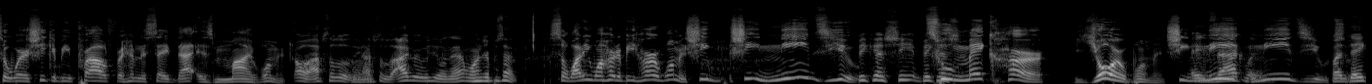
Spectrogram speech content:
to where she could be proud for him to say that is my woman. Oh, absolutely, absolutely. I agree with you on that, 100. percent So why do you want her to be her woman? She she needs you Because she, because, to make her your woman. She Exactly. need, needs you. but to. they,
